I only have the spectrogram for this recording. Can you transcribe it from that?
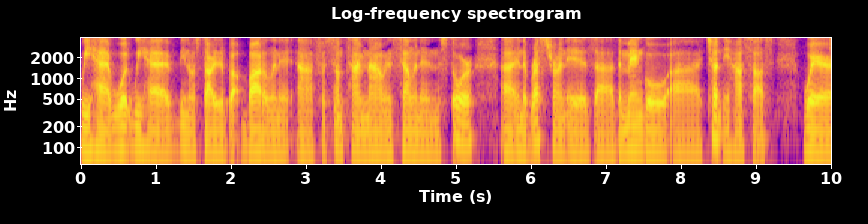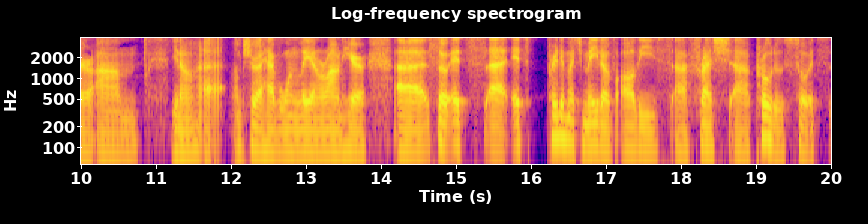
we have what we have, you know, started about bottling it uh, for some time now and selling it in the store, in the restaurant is the mango chutney hot sauce where um, you know uh, I'm sure I have one laying around here. Uh, so it's uh, it's pretty much made of all these uh, fresh uh, produce. So it's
